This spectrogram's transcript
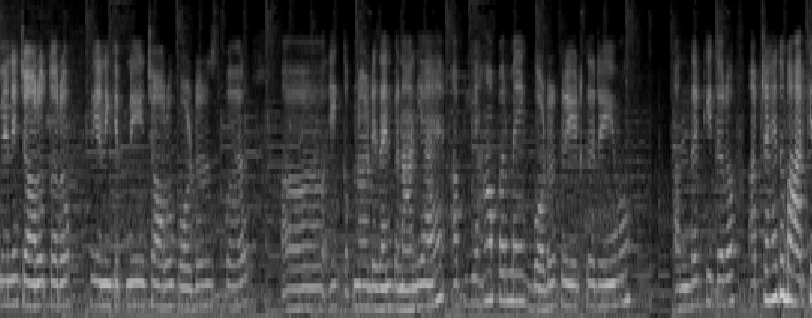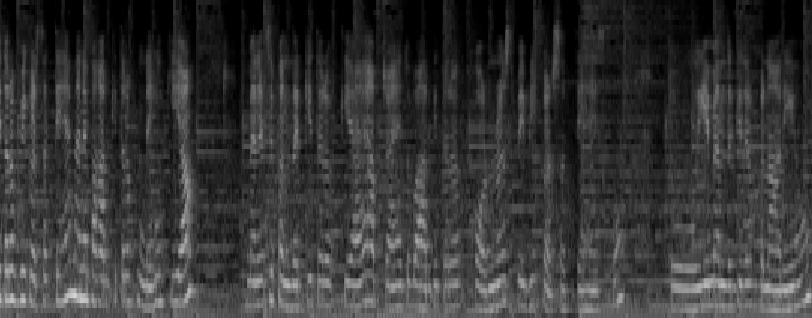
मैंने चारों तरफ़, यानी कि अपने चारों बॉर्डर्स पर एक अपना डिज़ाइन बना लिया है। अब यहाँ पर मैं एक बॉर्डर क्रिएट कर रही हूँ, अंदर की तरफ़। आप चाहें तो बाहर की तरफ़ भी कर सकते हैं, मैंने बाहर की तरफ़ नहीं किया। मैंने सिर्फ़ अंदर की तरफ़ किया है, आप चाहें तो बाहर की तरफ़ कॉर्नर्स पे भी कर सकते हैं इसको। तो ये मैं अंदर की तरफ़ बना रही हूँ।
